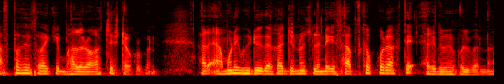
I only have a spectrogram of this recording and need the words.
আশপাশে সবাইকে ভালো রাখার চেষ্টা করবেন। আর এমনই ভিডিও দেখার জন্য চ্যানেলটিকে সাবস্ক্রাইব করে রাখতে একদমই ভুলবেন না।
